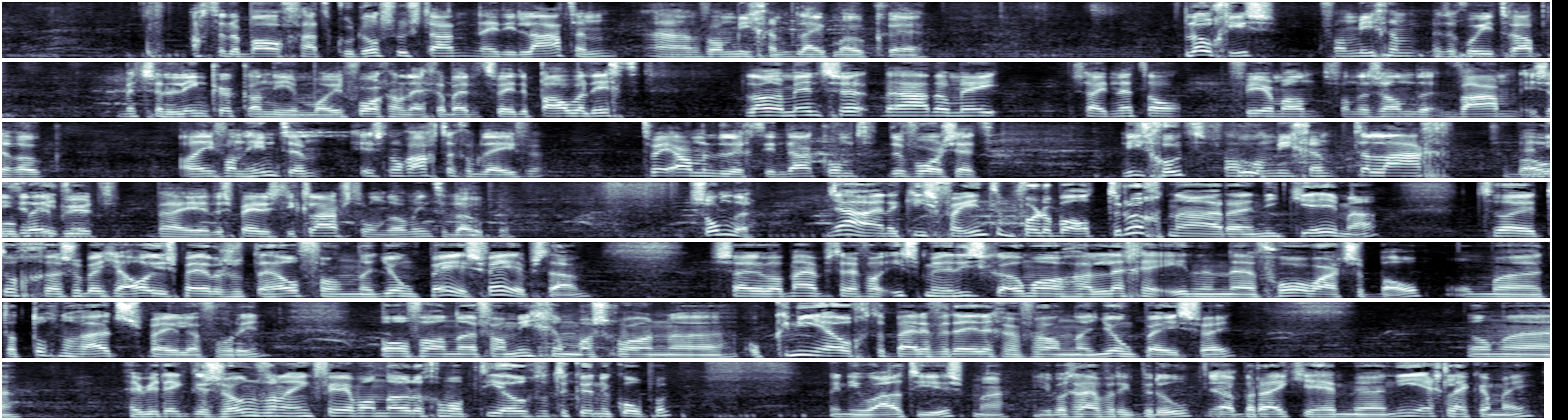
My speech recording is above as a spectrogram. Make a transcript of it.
Achter de bal gaat Kudosu staan. Nee, die laat hem aan Van Michem. Lijkt me ook uh, logisch. Van Michem met een goede trap. Met zijn linker kan hij een mooie voor gaan leggen bij de tweede paal wellicht. Lange mensen bij ADO mee. Zei net al, Veerman, Van der Zanden, Waam is er ook. Alleen Van Hintem is nog achtergebleven. Twee armen de lucht in, daar komt de voorzet. Niet goed van Van Michem, te laag. En niet in de buurt bij de spelers die klaar stonden om in te lopen. Zonde. Ja, en dan kiest Van Hintem voor de bal terug naar uh, Nikiema. Terwijl je toch eh, zo'n beetje al je spelers op de helft van uh, jong PSV hebt staan. Zou je wat mij betreft wel iets meer risico mogen leggen in een uh, voorwaartse bal. Om dat toch nog uit te spelen voorin. De bal van Van Michem was gewoon op kniehoogte bij de verdediger van jong PSV. Dan heb je denk ik de zoon van Henk Veerman nodig om op die hoogte te kunnen koppen. Ik weet niet hoe oud hij is, maar je begrijpt wat ik bedoel. Ja. Daar bereik je hem niet echt lekker mee.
